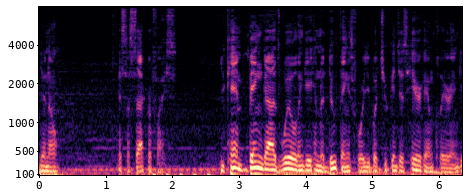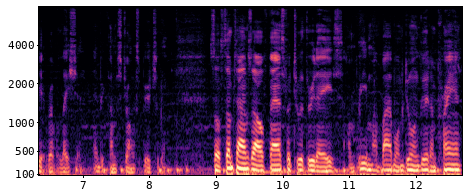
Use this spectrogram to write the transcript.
You know, it's a sacrifice. You can't bend God's will and get him to do things for you, but you can just hear him clear and get revelation and become strong spiritually. So sometimes I'll fast for two or three days. I'm reading my Bible, I'm doing good, I'm praying.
